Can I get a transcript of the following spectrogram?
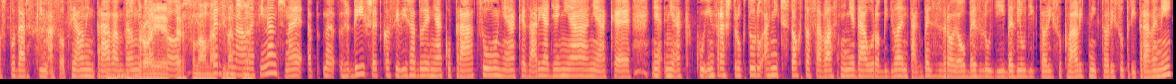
hospodárskym a sociálnym právam veľmi Zdroje často. personálne personálne, finančné. Vždy všetko si vyžaduje nejakú prácu, nejaké zariadenia, nejaké, ne, nejakú infraštruktúru a nič z tohto sa vlastne nedá urobiť len tak, bez zdrojov, bez ľudí, bez ľudí, ktorí sú kvalitní, ktorí sú pripravení.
